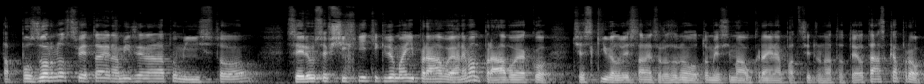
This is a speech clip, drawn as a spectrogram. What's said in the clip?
ta pozornost světa je namířena na to místo, sejdou se všichni ti, kdo mají právo. Já nemám právo jako český velvyslanec rozhodnout o tom, jestli má Ukrajina patřit do NATO. To je otázka pro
